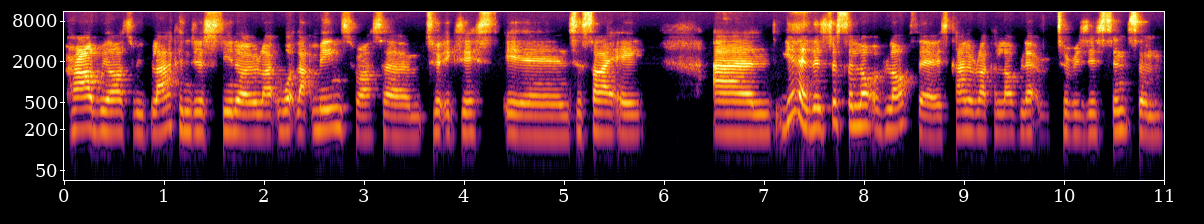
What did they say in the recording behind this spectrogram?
proud we are to be black and just, you know, like what that means for us um, to exist in society and yeah, there's just a lot of love there. It's kind of like a love letter to resistance and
